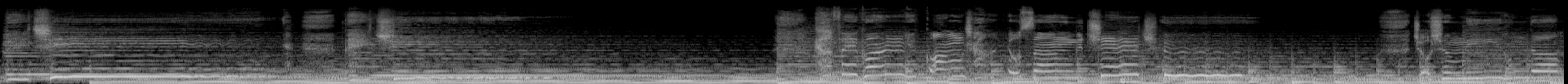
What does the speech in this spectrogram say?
北京。有三个结局，就像霓虹灯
